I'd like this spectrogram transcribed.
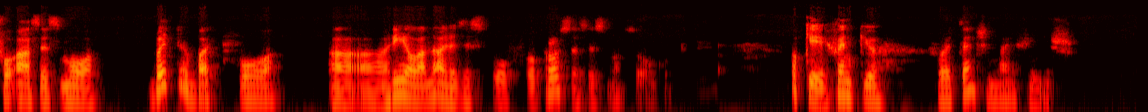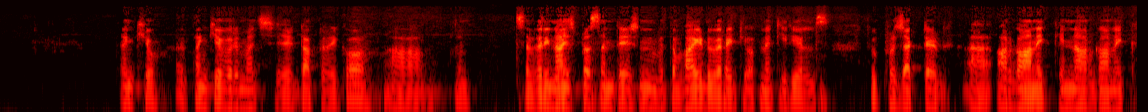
for us is more better, but for uh, real analysis of process is not so good. Okay, thank you for attention. I finish. Thank you. Thank you very much, uh, Dr. Igor. Uh, it's a very nice presentation with a wide variety of materials you projected uh, organic, inorganic,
